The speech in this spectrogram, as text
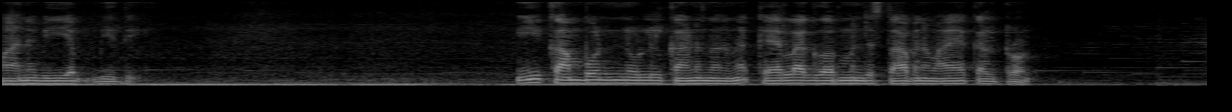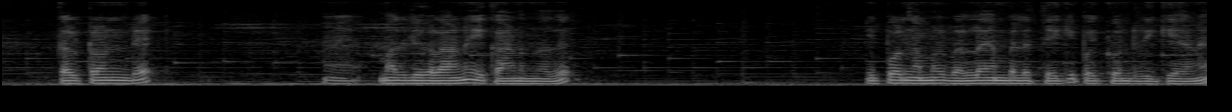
മാനവീയം വീതി ഈ കാമ്പൗണ്ടിനുള്ളിൽ കാണുന്നതാണ് കേരള ഗവൺമെന്റ് സ്ഥാപനമായ കൾട്രോൺ കെൽട്രോണിന്റെ മതിലുകളാണ് ഈ കാണുന്നത്. ഇപ്പോൾ നമ്മൾ വെള്ളയമ്പലത്തേക്ക് പോയിക്കൊണ്ടിരിക്കുകയാണ്.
